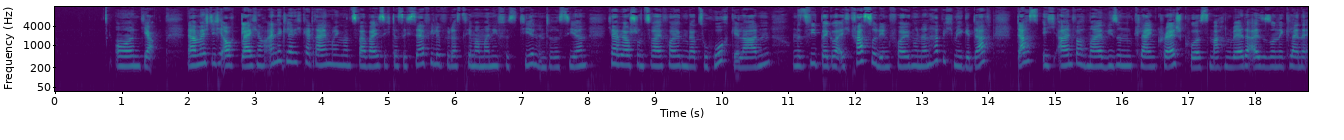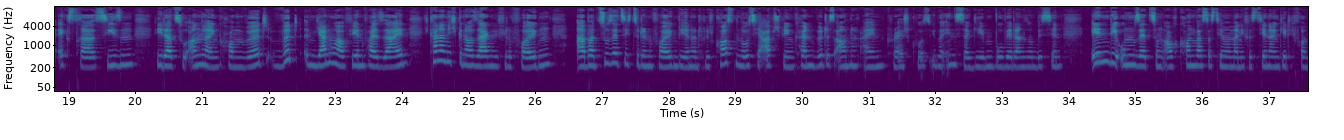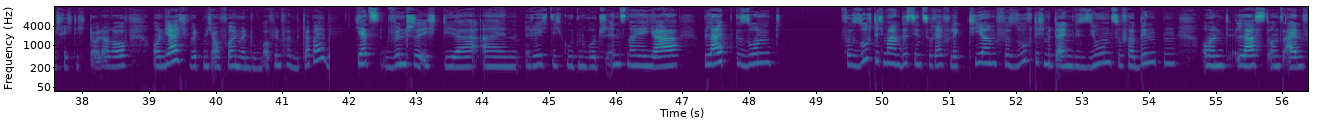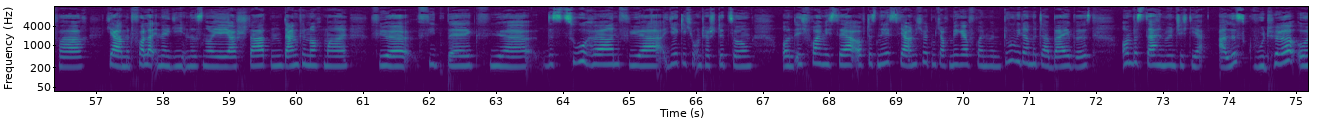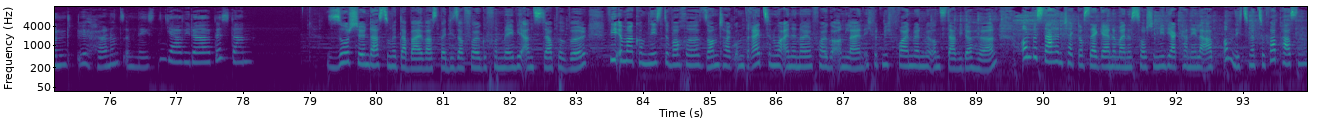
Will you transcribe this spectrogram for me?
Und ja, da möchte ich auch gleich noch eine Kleinigkeit reinbringen. Und zwar weiß ich, dass sich sehr viele für das Thema Manifestieren interessieren. Ich habe ja auch schon zwei Folgen dazu hochgeladen. Und das Feedback war echt krass zu den Folgen. Und dann habe ich mir gedacht, dass ich einfach mal wie so einen kleinen Crashkurs machen werde. Also so eine kleine Extra-Season, die dazu online kommen wird. Wird im Januar auf jeden Fall sein. Ich kann ja nicht genau sagen, wie viele Folgen. Aber zusätzlich zu den Folgen, die ihr natürlich kostenlos hier abspielen könnt, wird es auch noch einen Crashkurs über Insta geben, wo wir dann so ein bisschen in die Umsetzung auch kommen, was das Thema Manifestieren angeht. Ich freue mich richtig doll darauf. Und ja, ich würde mich auch freuen, wenn du auf jeden Fall mit dabei bist. Jetzt wünsche ich dir einen richtig guten Rutsch ins neue Jahr. Bleib gesund, Versuch dich mal ein bisschen zu reflektieren, versuch dich mit deinen Visionen zu verbinden und lasst uns einfach ja mit voller Energie in das neue Jahr starten. Danke nochmal für Feedback, für das Zuhören, für jegliche Unterstützung. Und ich freue mich sehr auf das nächste Jahr und ich würde mich auch mega freuen, wenn du wieder mit dabei bist. Und bis dahin wünsche ich dir alles Gute und wir hören uns im nächsten Jahr wieder. Bis dann. So schön, dass du mit dabei warst bei dieser Folge von Maybe Unstoppable. Wie immer kommt nächste Woche Sonntag um 13 Uhr eine neue Folge online. Ich würde mich freuen, wenn wir uns da wieder hören. Und bis dahin check doch sehr gerne meine Social Media Kanäle ab, um nichts mehr zu verpassen.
